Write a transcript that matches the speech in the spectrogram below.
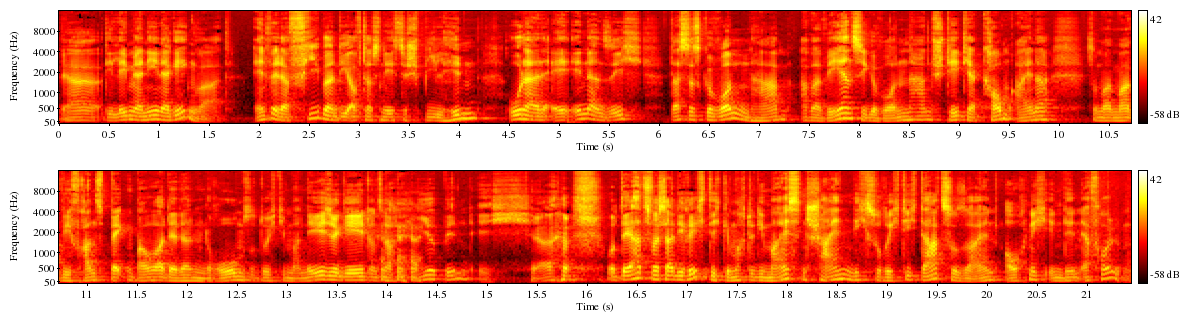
ja, die leben ja nie in der Gegenwart. Entweder fiebern die auf das nächste Spiel hin oder erinnern sich, dass sie es gewonnen haben. Aber während sie gewonnen haben, steht ja kaum einer, sagen wir mal wie Franz Beckenbauer, der dann in Rom so durch die Manege geht und sagt, hier bin ich. Ja. Und der hat es wahrscheinlich richtig gemacht und die meisten scheinen nicht so richtig da zu sein, auch nicht in den Erfolgen.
